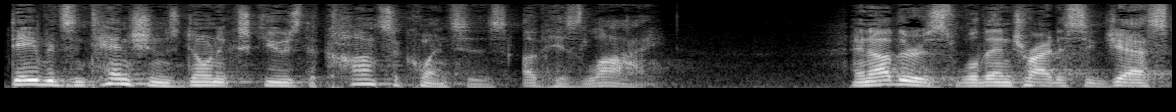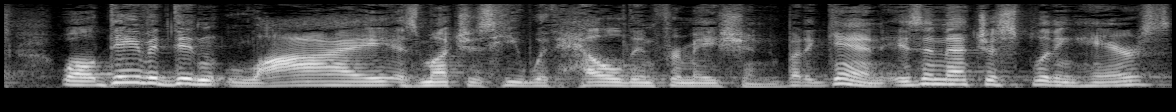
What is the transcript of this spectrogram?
David's intentions don't excuse the consequences of his lie. And others will then try to suggest, well, David didn't lie as much as he withheld information. But again, isn't that just splitting hairs?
